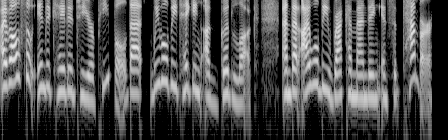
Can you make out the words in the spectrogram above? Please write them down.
I've also indicated to your people that we will be taking a good look and that I will be recommending in September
